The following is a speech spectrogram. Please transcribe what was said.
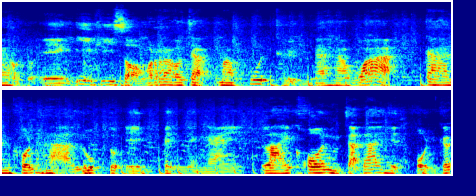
ล์ของตัวเอง EP 2 เราจะมาพูดถึงนะครับว่าการค้นหาลุคตัวเองเป็นยังไง หลายคนจะได้เหตุผลก็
